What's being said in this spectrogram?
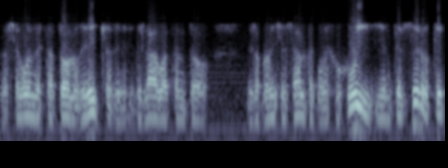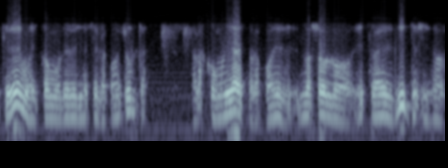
la segunda está todos los derechos del agua, tanto de la provincia de Salta como de Jujuy, y en tercero, qué queremos y cómo debería ser la consulta a las comunidades para poder no solo extraer el litio, sino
